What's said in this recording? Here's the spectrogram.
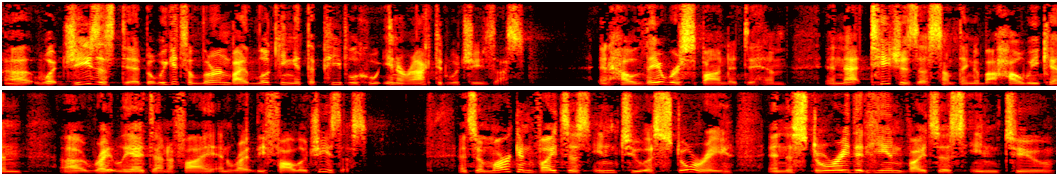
uh, what Jesus did, but we get to learn by looking at the people who interacted with Jesus and how they responded to him. And that teaches us something about how we can uh, rightly identify and rightly follow Jesus. And so Mark invites us into a story, and the story that he invites us into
